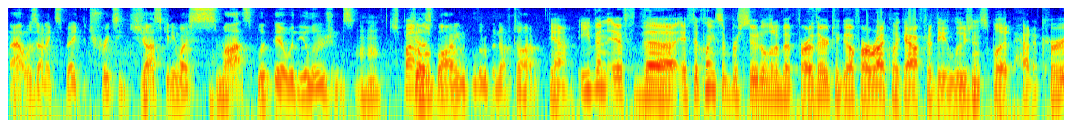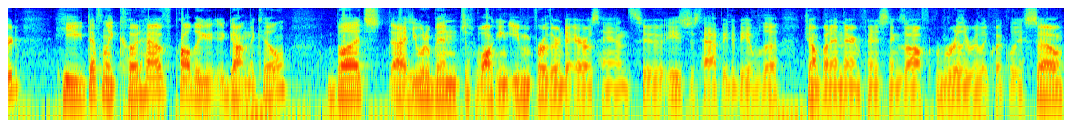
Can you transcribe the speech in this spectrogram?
That was unexpected. Trixie just getting away. Smart split there with the illusions. Just buying a Just little- buying him a little bit enough time. Yeah, even if the if the Clinkz had pursued a little bit further to go for a right click after the illusion split had occurred, he definitely could have probably gotten the kill, but uh, he would have been just walking even further into Arrow's hands. So he's just happy to be able to jump on in there and finish things off really, really quickly. So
